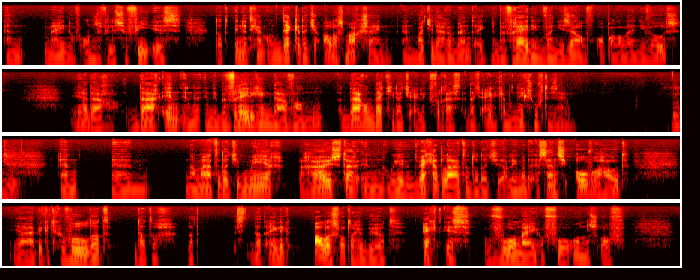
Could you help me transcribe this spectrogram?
En mijn of onze filosofie is dat in het gaan ontdekken dat je alles mag zijn en wat je daarin bent, eigenlijk de bevrijding van jezelf op allerlei niveaus. Ja, daar, daarin, in de, in de bevrediging daarvan, daar ontdek je dat je eigenlijk voor de rest, dat je eigenlijk helemaal niks hoeft te zijn. Mhm. En ehm, naarmate dat je meer ruis daarin op een gegeven moment weg gaat laten, doordat je alleen maar de essentie overhoudt, ja, heb ik het gevoel dat, dat, er, dat, dat eigenlijk alles wat er gebeurt echt is voor mij of voor ons of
